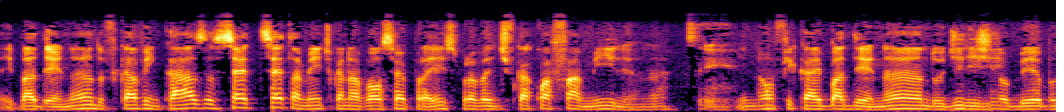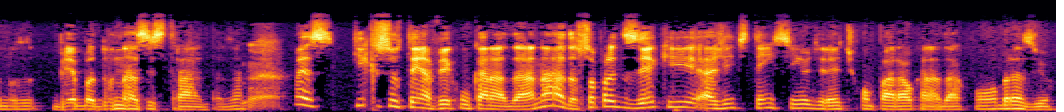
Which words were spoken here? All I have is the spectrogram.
e badernando, ficava em casa, cert, certamente o carnaval serve para isso, para a gente ficar com a família, né? Sim. E não ficar badernando, dirigindo bêbado, bêbado nas estradas, né? É. Mas o que, que isso tem a ver com o Canadá? Nada, só para dizer que a gente tem sim o direito de comparar o Canadá com o Brasil.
